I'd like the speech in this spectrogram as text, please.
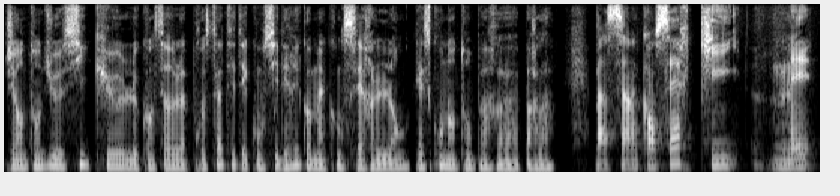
J'ai entendu aussi que le cancer de la prostate était considéré comme un cancer lent. Qu'est-ce qu'on entend par, par là? Ben, C'est un cancer qui met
